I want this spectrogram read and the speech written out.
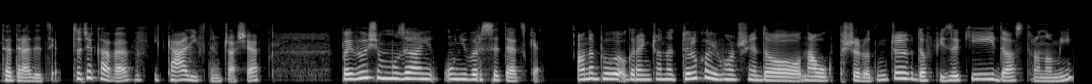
te tradycje. Co ciekawe, w Italii w tym czasie pojawiły się muzea uniwersyteckie. One były ograniczone tylko i wyłącznie do nauk przyrodniczych, do fizyki, do astronomii.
